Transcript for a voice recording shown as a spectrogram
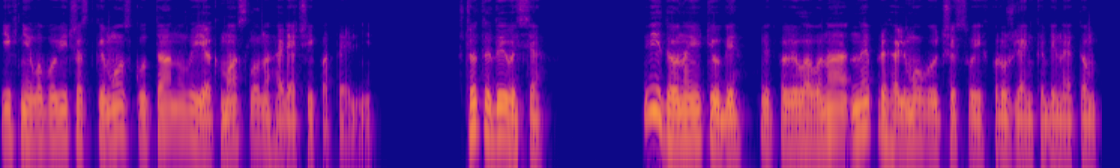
Їхні лобові частки мозку танули, як масло на гарячій пательні. Що ти дивишся? Відео на Ютубі, відповіла вона, не пригальмовуючи своїх кружлянь кабінетом.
